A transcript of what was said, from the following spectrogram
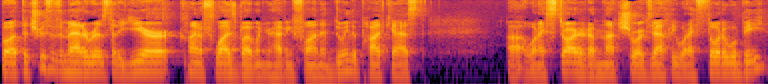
But the truth of the matter is that a year kind of flies by when you're having fun. And doing the podcast, uh, when I started, I'm not sure exactly what I thought it would be,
